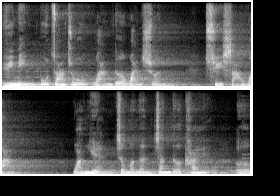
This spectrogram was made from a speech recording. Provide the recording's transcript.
渔民不抓住碗的碗绳去撒碗，碗眼怎么能张得开？而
